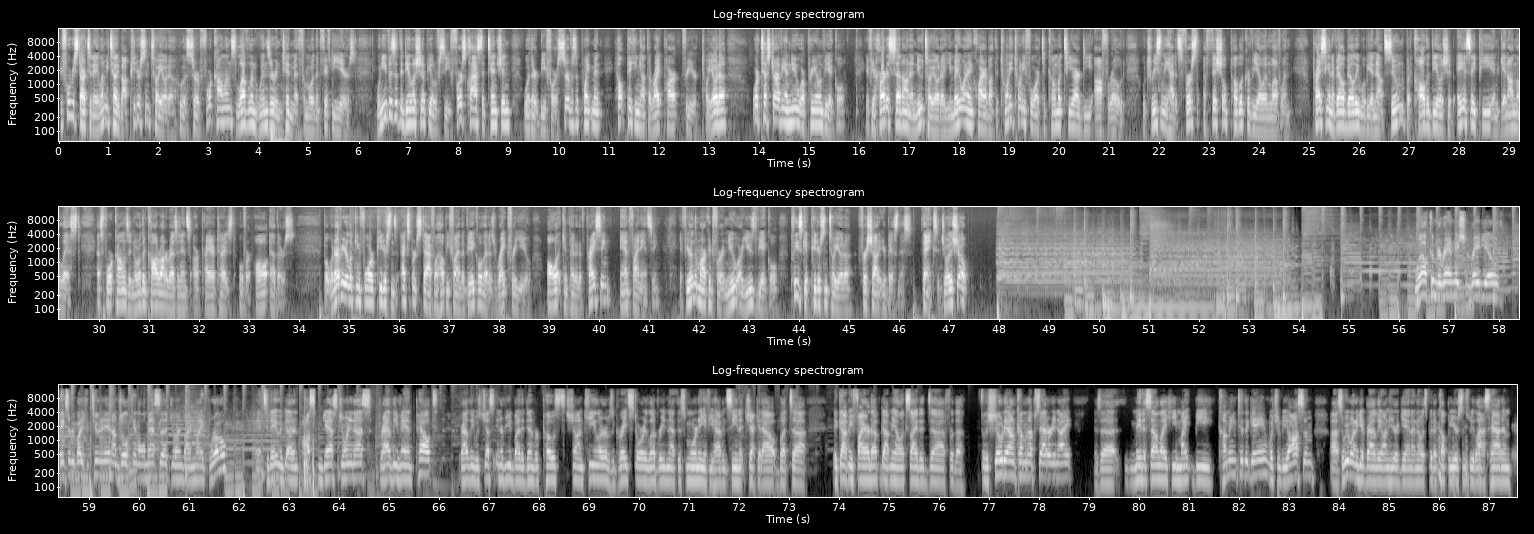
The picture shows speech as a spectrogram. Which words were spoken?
Before we start today, let me tell you about Peterson Toyota, who has served Fort Collins, Loveland, Windsor, and Timnath for more than 50 years. When you visit the dealership, you'll receive first class attention, whether it be for a service appointment, help picking out the right part for your Toyota, or test driving a new or pre owned vehicle. If your heart is set on a new Toyota, you may want to inquire about the 2024 Tacoma TRD Off Road, which recently had its first official public reveal in Loveland. Pricing and availability will be announced soon, but call the dealership ASAP and get on the list, as Fort Collins and Northern Colorado residents are prioritized over all others. But whatever you're looking for, Peterson's expert staff will help you find the vehicle that is right for you, all at competitive pricing and financing. If you're in the market for a new or used vehicle, please give Peterson Toyota first shot at your business. Thanks. Enjoy the show. Welcome to Ram Nation Radio. Thanks everybody for tuning in. I'm Joel Cantalamessa, joined by Mike Rowe. And today we've got an awesome guest joining us, Bradlee Van Pelt. Bradlee was just interviewed by the Denver Post, Sean Keeler. It was a great story. Love reading that this morning. If you haven't seen it, check it out. But uh, it got me fired up, got me all excited uh, for the for the showdown coming up Saturday night. Is uh made it sound like he might be coming to the game, which would be awesome. Uh, so we want to get Bradlee on here again. I know it's been a couple years since we last had him.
